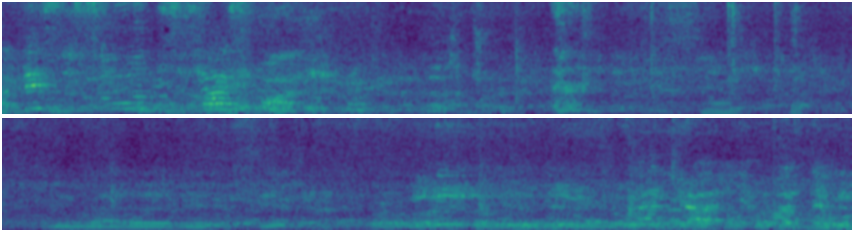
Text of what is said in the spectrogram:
A ti su suci, zaspali. Znači, a te u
